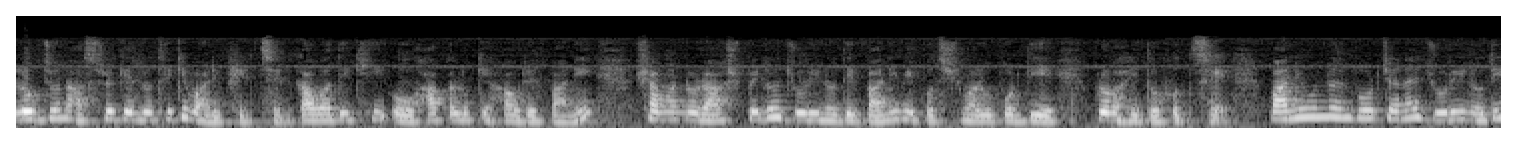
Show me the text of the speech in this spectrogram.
লোকজন আশ্রয় কেন্দ্র থেকে বাড়ি ফিরছেন। কাওয়াদিঘি ও হাকালুকি হাওড়ের পানি সামান্য হ্রাস পেলেও জুড়ি নদীর পানি বিপদসীমার উপর দিয়ে প্রবাহিত হচ্ছে। পানি উন্নয়ন বোর্ড জানায় জুড়ি নদী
